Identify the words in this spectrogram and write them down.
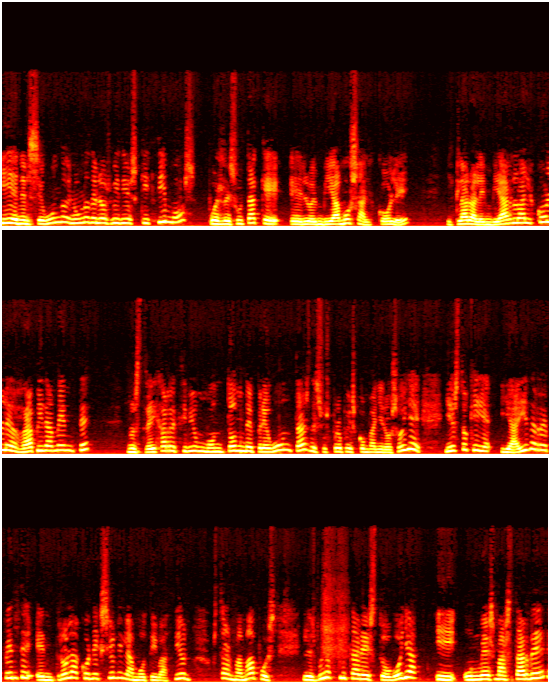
Y en el segundo, en uno de los vídeos que hicimos, pues resulta que eh, lo enviamos al cole. Y claro, al enviarlo al cole rápidamente, nuestra hija recibió un montón de preguntas de sus propios compañeros. Oye, ¿y esto qué? Y ahí de repente entró la conexión y la motivación. Ostras, mamá, pues les voy a explicar esto. Voy a. Y un mes más tarde,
